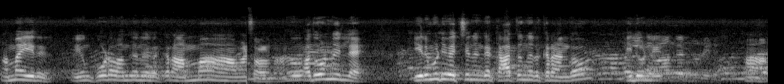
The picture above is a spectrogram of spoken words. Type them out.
அம்மா இரு. இவங்க கூட வந்துன்னு இருக்கிற அம்மா அவன் சொல்லணும். அது- அது ஒன்றும் இல்லை. இருமுடி வச்சு இங்கே காத்துன்னு இருக்கிறாங்கோ இது ஒன்று ஆ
